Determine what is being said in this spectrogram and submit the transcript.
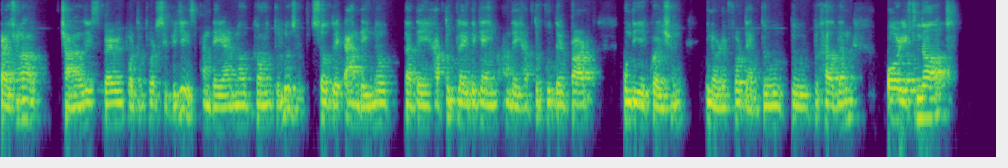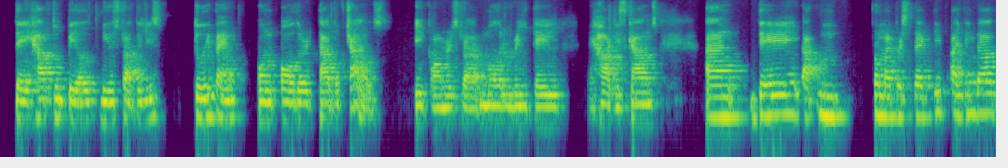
traditional channel is very important for CPGs and they are not going to lose it. So they and they know that they have to play the game and they have to put their part on the equation in order for them to, to, to help them. Or if not, they have to build new strategies to depend on other type of channels, e-commerce, modern retail, hard discounts. And they, uh, mm, from my perspective, I think that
